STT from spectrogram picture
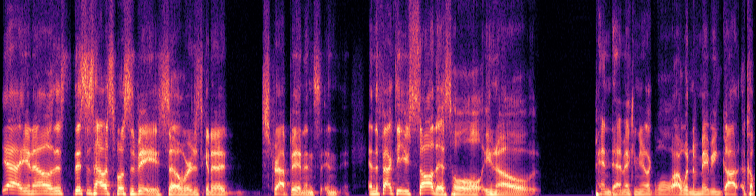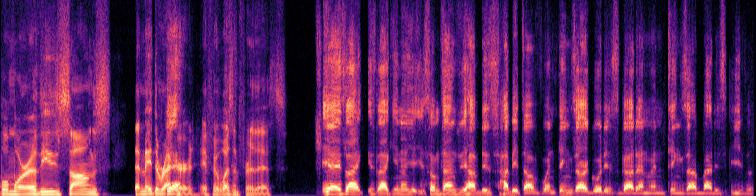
yeah, you know, this this is how it's supposed to be. So we're just going to strap in and and and the fact that you saw this whole, you know, pandemic and you're like, "Well, I wouldn't have maybe got a couple more of these songs that made the record yeah. if it wasn't for this." Yeah it's like it's like you know you, sometimes we have this habit of when things are good is god and when things are bad is evil.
